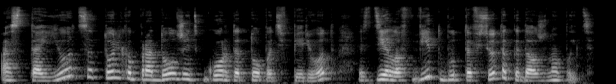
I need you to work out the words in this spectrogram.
Остается только продолжить гордо топать вперед, сделав вид, будто все так и должно быть.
